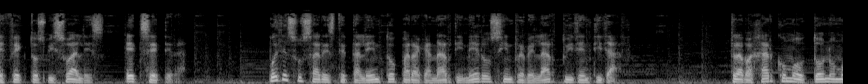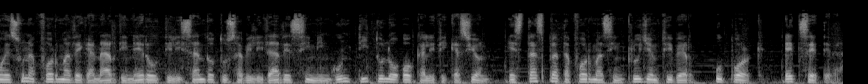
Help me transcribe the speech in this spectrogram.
efectos visuales, etc. Puedes usar este talento para ganar dinero sin revelar tu identidad. Trabajar como autónomo es una forma de ganar dinero utilizando tus habilidades sin ningún título o calificación. Estas plataformas incluyen Fiverr, Upwork, etc.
